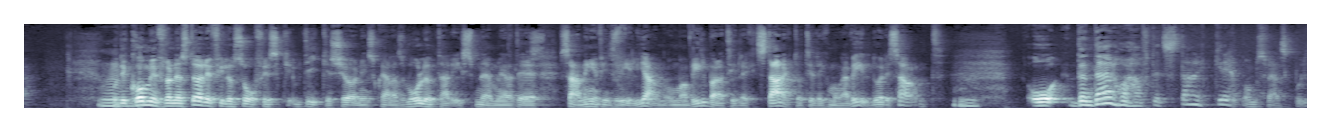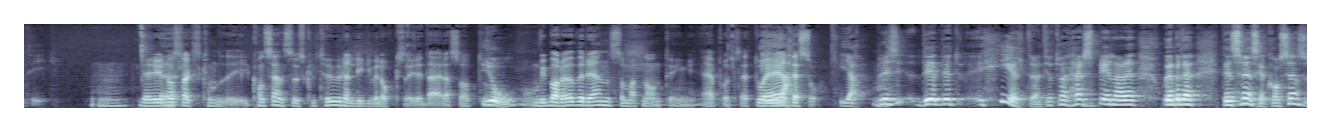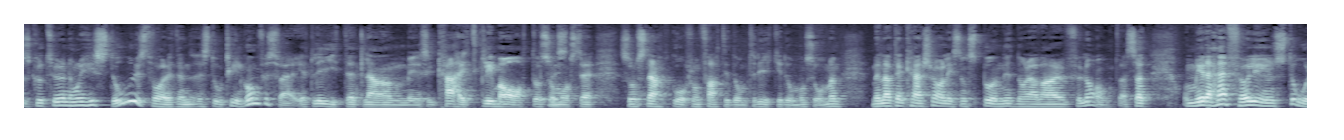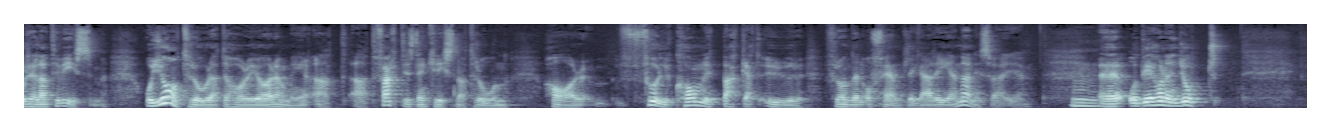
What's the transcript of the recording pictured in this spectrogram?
Mm. Och det kommer ju från en större filosofisk dikeskörning som kallas voluntarism, nämligen att det, sanningen finns i viljan. Om man vill bara tillräckligt starkt och tillräckligt många vill, då är det sant. Mm. Och den där har haft ett starkt grepp om svensk politik. Mm. Det är ju någon eh. slags konsensuskulturen ligger väl också i det där. Alltså att jo. Om vi bara är överens om att någonting är på ett sätt, då är ja. det så. Ja, precis. Det, det, är helt rätt. Jag tror att här spelar det... Och jag menar, den svenska konsensuskulturen har ju historiskt varit en stor tillgång för Sverige. Ett litet land med kargt klimat och som, måste, som snabbt går från fattigdom till rikedom och så. Men, men att den kanske har liksom spunnit några varv för långt. Va? Så att, och med det här följer ju en stor relativism. Och jag tror att det har att göra med att, att faktiskt den kristna tron har fullkomligt backat ur från den offentliga arenan i Sverige. Mm. Eh, och det har den gjort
